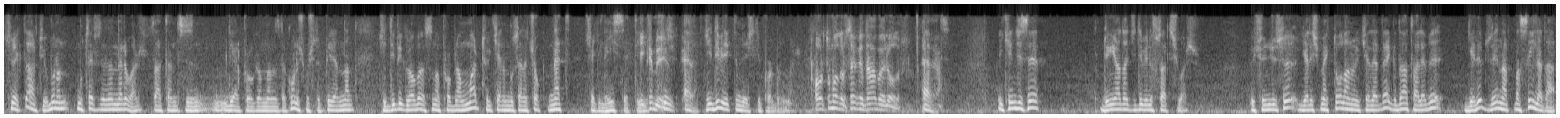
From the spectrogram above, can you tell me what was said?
sürekli artıyor. Bunun muhtelif nedenleri var. Zaten sizin diğer programlarınızda konuşmuştuk. Bir yandan ciddi bir global ısınma problemi var. Türkiye'nin bu sene çok net şekilde hissettiği. İklim değişikliği. Evet. Ciddi bir iklim değişikliği problemi var. Hortum olursa gıda böyle olur. Evet. İkincisi dünyada ciddi bir nüfus artışı var. Üçüncüsü gelişmekte olan ülkelerde gıda talebi gelir düzeyinin artmasıyla da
